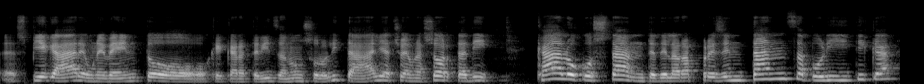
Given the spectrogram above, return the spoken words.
eh, spiegare un evento che caratterizza non solo l'Italia, cioè una sorta di calo costante della rappresentanza politica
